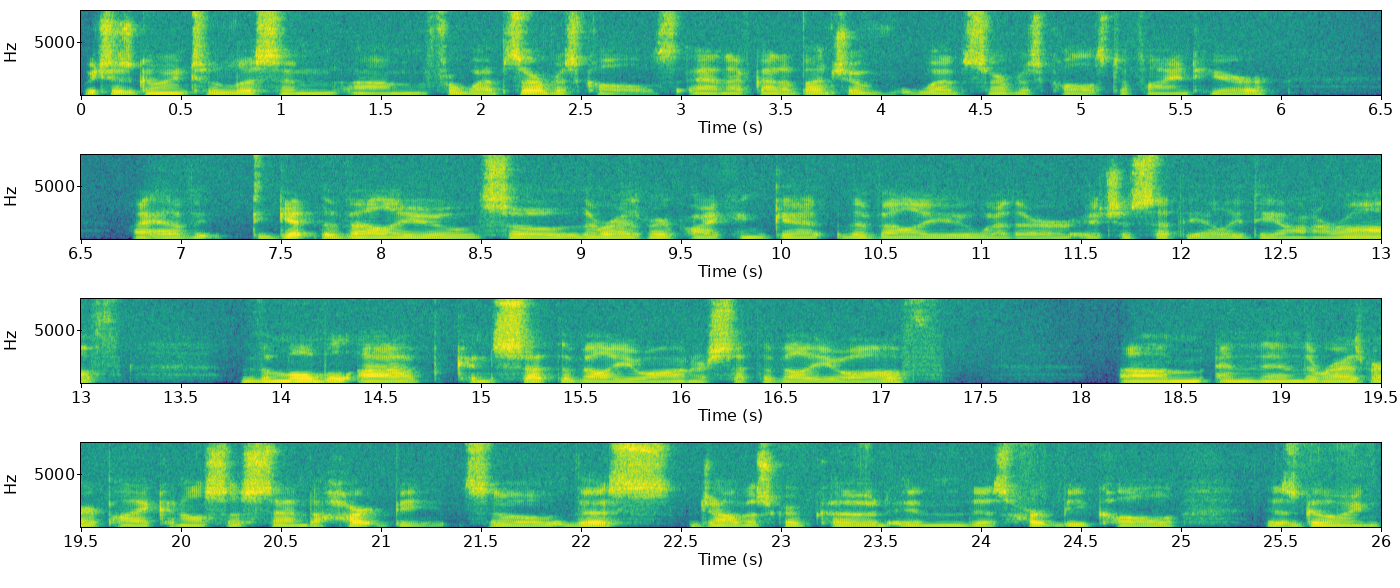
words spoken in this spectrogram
which is going to listen um, for web service calls. And I've got a bunch of web service calls to find here. I have to get the value so the Raspberry Pi can get the value whether it should set the LED on or off. The mobile app can set the value on or set the value off. Um, and then the Raspberry Pi can also send a heartbeat. So this JavaScript code in this heartbeat call is going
